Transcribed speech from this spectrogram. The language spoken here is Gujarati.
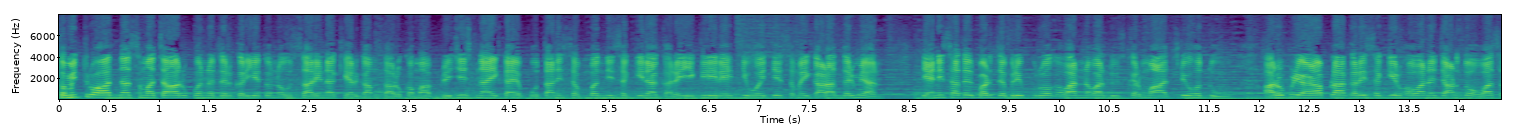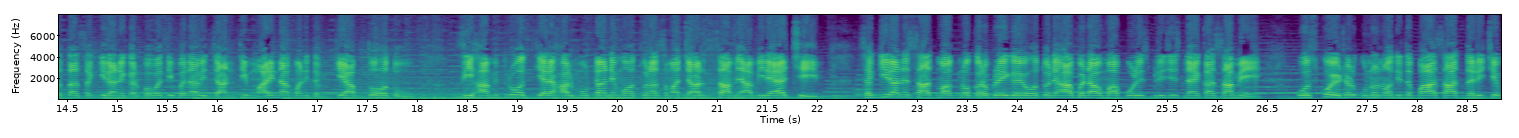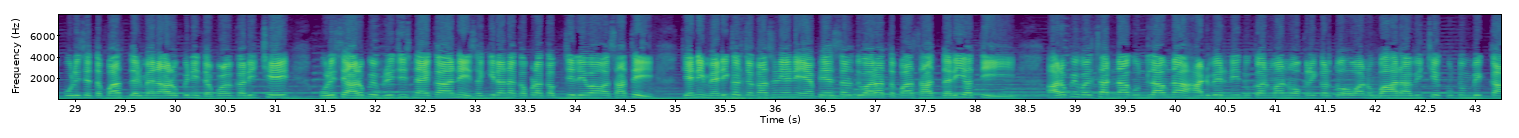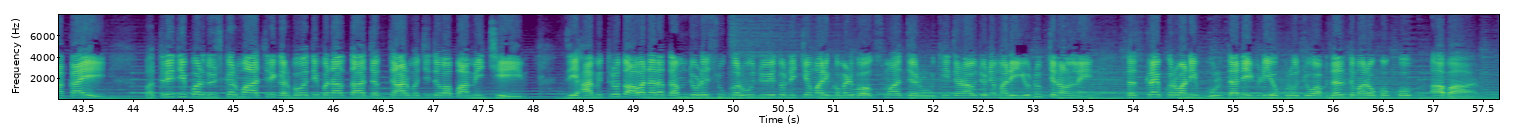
તો મિત્રો, આજના સમાચાર ઉપર નજર કરીએ તો નવસારીના ખેરગામ તાલુકામાં બ્રિજેશ નાયકાએ પોતાની સંબંધી સગીરા ઘરે એકલી રહેતી હોય તે સમયગાળા દરમિયાન તેની સાથે બળજબરીપૂર્વક અવારનવાર દુષ્કર્મ આચર્યું હતું. આરોપી અળાપલા કરી સગીર હોવાને જાણતો હોવા છતાં સગીરાને ગર્ભવતી બનાવી જાનથી મારી નાખવાની ધમકી આપતો હતો. જી હા મિત્રો, અત્યારે હાલ મોટા અને મહત્વના સમાચાર સામે આવી રહ્યા છે. સગીરાને સાત માર્ગનો ગર્ભ રહી ગયો હતો અને આ બનાવમાં પોલીસ બ્રિજેશ નાયકા સામે પોસ્કો હેઠળ ગુનો નોંધી તપાસ હાથ ધરી છે. પોલીસે તપાસ દરમિયાન આરોપીની ધરપકડ કરી છે. પોલીસે આરોપી બ્રિજેશ નાયકા અને સગીરાના કપડાં કબજે લેવા સાથે તેની મેડિકલ ચકાસણી અને એફએસએલ દ્વારા તપાસ હાથ ધરી હતી. આરોપી વલસાડના ગુંદલાવના હાર્ડવેરની દુકાનમાં નોકરી કરતો હોવાનું બહાર આવ્યું છે. કુટુંબિક કાકાએ ભત્રીજી પર દુષ્કર્મ આચરી ગર્ભવતી બનાવતા ચકચાર મચી જવા પામી છે. જે હા મિત્રો, તો આવા નારા ધમ જોડે શું કરવું જોઈએ તો નીચે અમારી કમેન્ટ બોક્સમાં જરૂરથી જણાવજો અને અમારી યુટ્યુબ ચેનલને સબસ્ક્રાઇબ કરવાની ભૂલતા નહીં. વીડિયો પૂરો જોવા બદલ તમારો ખૂબ ખૂબ આભાર.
